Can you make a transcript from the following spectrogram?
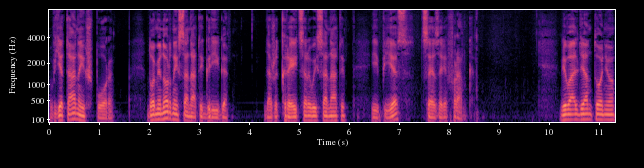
Вьетана и Шпора, до минорной сонаты Грига, даже крейцеровой сонаты и пьес Цезаря Франка. Вивальди Антонио,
